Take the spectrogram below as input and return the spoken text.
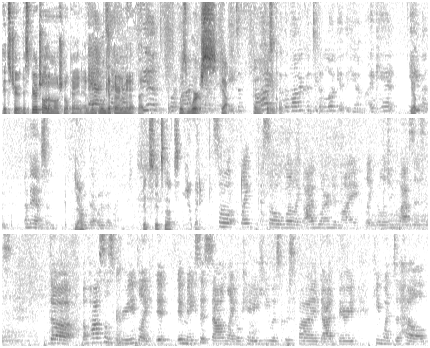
it's true, the spiritual and emotional pain, and we'll, we'll get there in a minute, but was worse, yeah, than the physical. That the Father couldn't even look at him. I can't Yep. even imagine yeah, what that would have been like. it's, it's nuts. Yeah, Betty. So, like, so what, like, I've learned in my like religion classes is the Apostles' Creed. Like, it it makes it sound like okay, he was crucified, died, buried, he went to hell,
